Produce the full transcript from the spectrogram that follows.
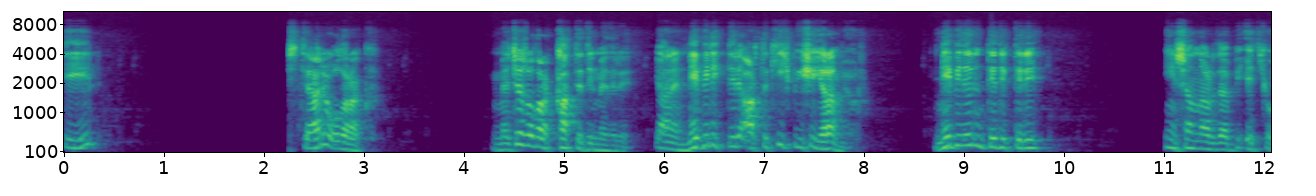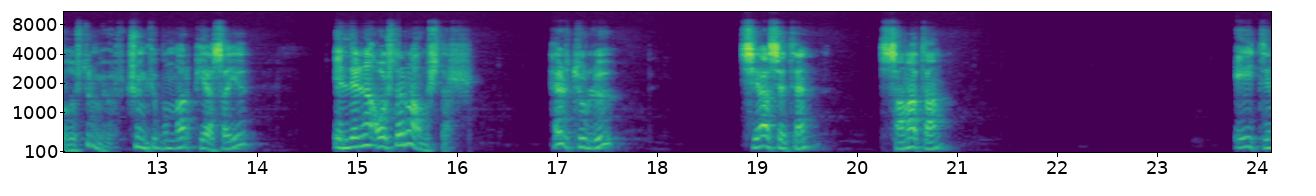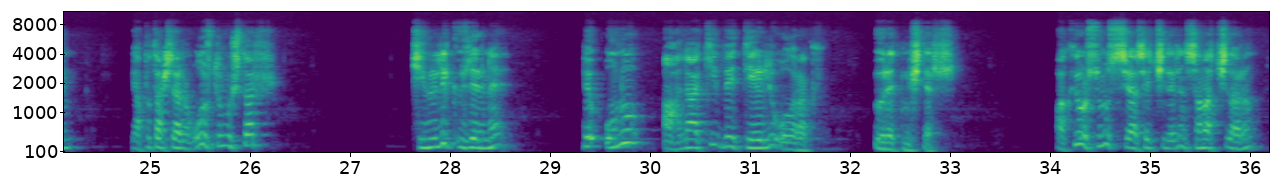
değil, istihare olarak, mecaz olarak katledilmeleri yani nebilikleri artık hiçbir işe yaramıyor. Nebilerin dedikleri insanlarda bir etki oluşturmuyor. Çünkü bunlar piyasayı ellerine avuçlarına almışlar. Her türlü siyaseten, sanatan, eğitim, yapı taşlarını oluşturmuşlar. Cimrilik üzerine ve onu ahlaki ve değerli olarak öğretmişler. Bakıyorsunuz siyasetçilerin, sanatçıların,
